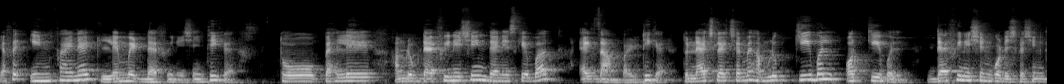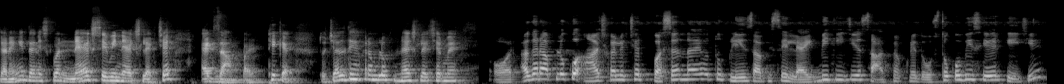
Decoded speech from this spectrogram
या फिर इन्फाइनेट लिमिट डेफिनेशन ठीक है? तो पहले हम लोग डेफिनेशन देन इसके बाद एग्ज़ाम्पल ठीक है? तो नेक्स्ट लेक्चर में हम लोग केबल और केबल डेफिनेशन को डिस्कशन करेंगे देन इसके बाद नेक्स्ट से भी नेक्स्ट लेक्चर एग्ज़ाम्पल ठीक है? तो चलते हैं फिर हम लोग नेक्स्ट लेक्चर में। और अगर आप लोग को आज का लेक्चर पसंद आया हो तो प्लीज़ आप इसे लाइक भी कीजिए, साथ में अपने दोस्तों को भी शेयर कीजिए,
